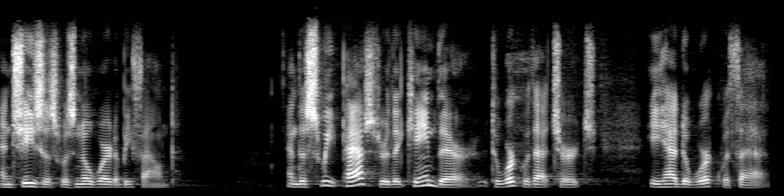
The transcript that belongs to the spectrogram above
And Jesus was nowhere to be found. And the sweet pastor that came there to work with that church, he had to work with that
